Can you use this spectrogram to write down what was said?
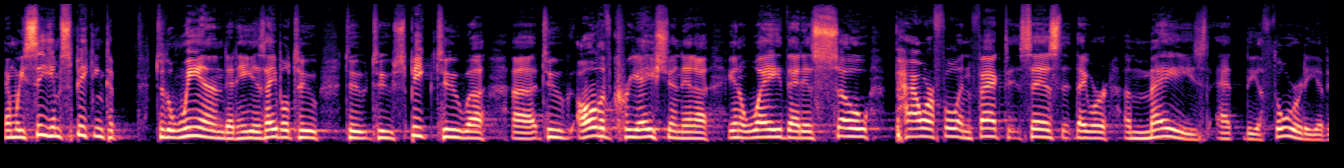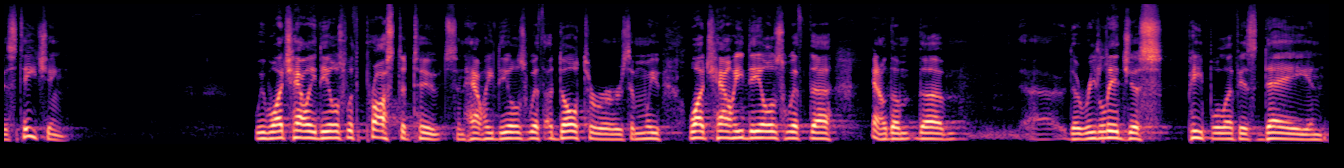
And we see him speaking to, to the wind, and he is able to, to, to speak to, uh, uh, to all of creation in a, in a way that is so powerful. In fact, it says that they were amazed at the authority of his teaching. We watch how he deals with prostitutes and how he deals with adulterers, and we watch how he deals with the, you know, the, the, uh, the religious people of his day. And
